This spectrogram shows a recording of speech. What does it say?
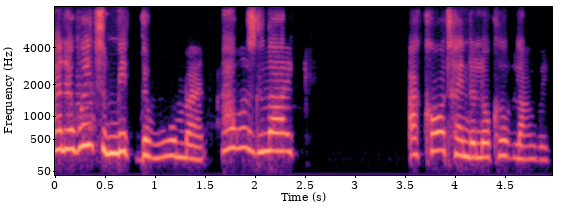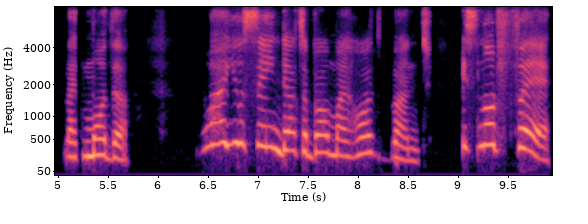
And I went to meet the woman. I was like, I called her in the local language, like, mother, why are you saying that about my husband? It's not fair.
